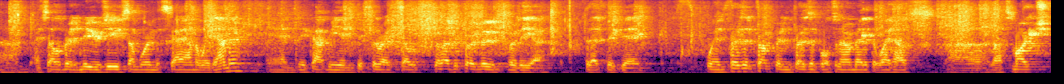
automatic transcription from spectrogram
Um, I celebrated New Year's Eve somewhere in the sky on the way down there, and it got me in just the right celebratory mood for the uh, for that big day. When President Trump and President Bolsonaro met at the White House uh, last March,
